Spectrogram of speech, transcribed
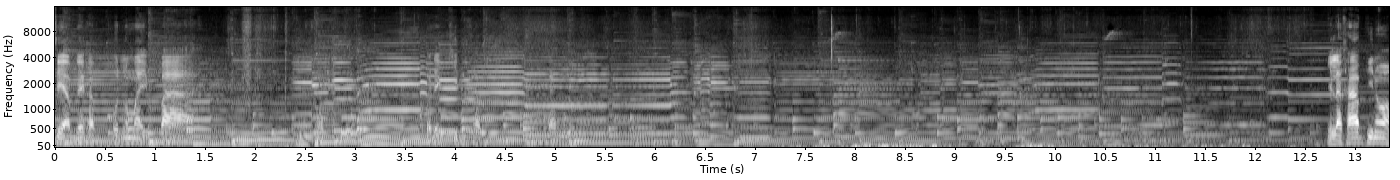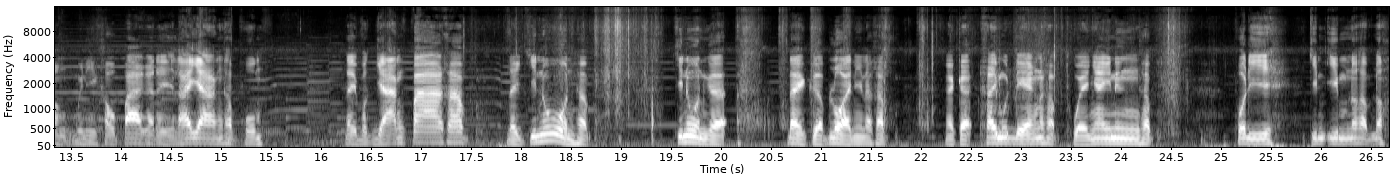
เสียบเลยครับผลไม้ปลาครับก็ได้กินครับครับนี่แหละครับพี่น้องวันนี้เขาป้าก็ได้หลายอย่างครับ ผมได้บักยางปลาครับได้กินนู่นครับกินนู่นก็ได้เกือบร้อยนี่แหละครับแล้วก็ไข่มดแดงนะครับถ้วยใหญ่หนึ่งครับ พอดีกินอิ่มนะครับเนาะ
